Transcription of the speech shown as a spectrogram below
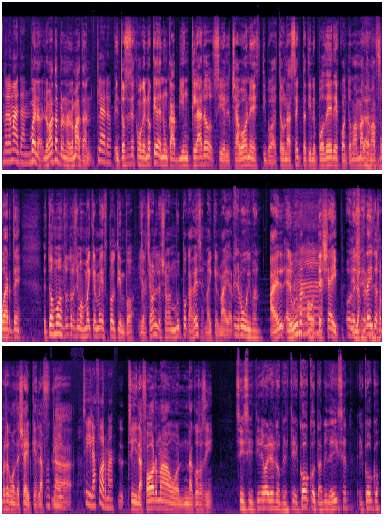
no lo matan. Bueno, lo matan, pero no lo matan. Claro. Entonces es como que no queda nunca bien claro si el chabón es tipo, está una secta, tiene poderes, cuanto más mata, Claro. más fuerte. De todos modos, nosotros decimos Michael Myers todo el tiempo y al chabón lo llaman muy pocas veces Michael Myers. el Boogeyman. A él, el Ah. o The Shape. O The en los Shape. créditos aparece como The Shape, que es la, Ok. la- Sí, la forma. la- sí, la forma o una cosa así. Sí, sí, tiene varios nombres. Tiene Coco, también le dicen, el Coco.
